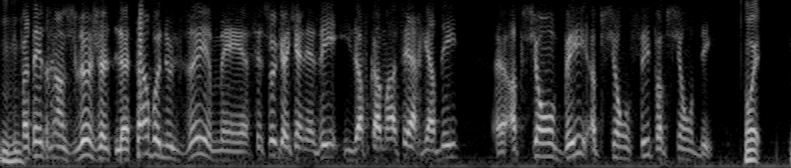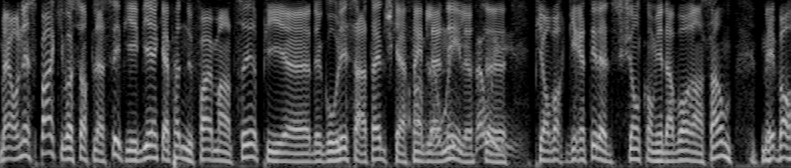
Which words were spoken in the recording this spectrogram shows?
Mhm. Peut-être rendu là, je- le temps va nous le dire, mais c'est sûr que le Canadien, ils doivent commencer à regarder euh, option B, option C, puis option D. Oui. Ben, on espère qu'il va se replacer puis il est bien capable de nous faire mentir puis euh, de gauler sa tête jusqu'à la fin Ah, de ben l'année. oui, là. ben oui. Puis on va regretter la discussion qu'on vient d'avoir ensemble. Mais bon,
